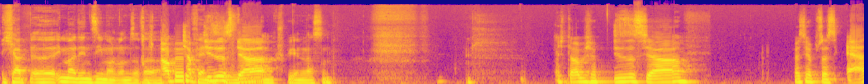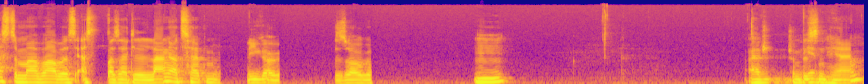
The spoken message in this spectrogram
ich habe äh, immer den Simon unsere. Ich glaube, ich habe dieses Jahr spielen lassen. Ich glaube, ich habe dieses Jahr, ich weiß nicht, ob es das erste Mal war, aber das erste Mal seit langer Zeit mit Liga Sorge. Mhm. Also Schon ein bisschen wir, her.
